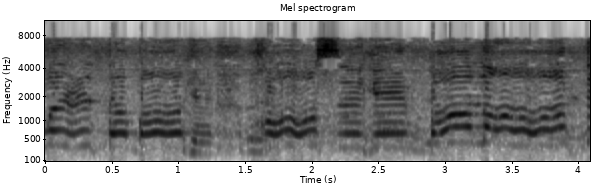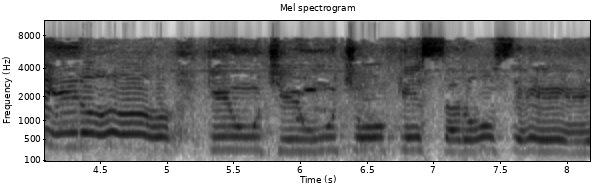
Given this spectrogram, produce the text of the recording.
مرتبہ ہے غوث ہے بالا تیرا کہ اونچے اونچوں کے سروں سے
